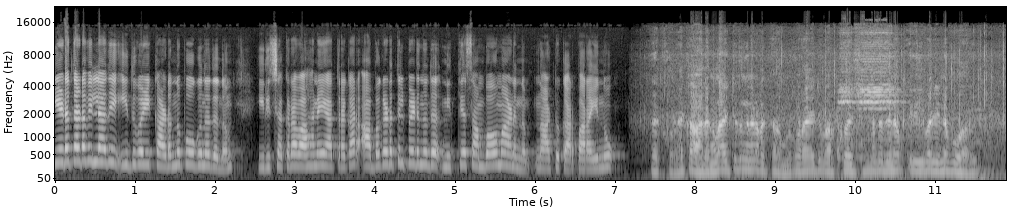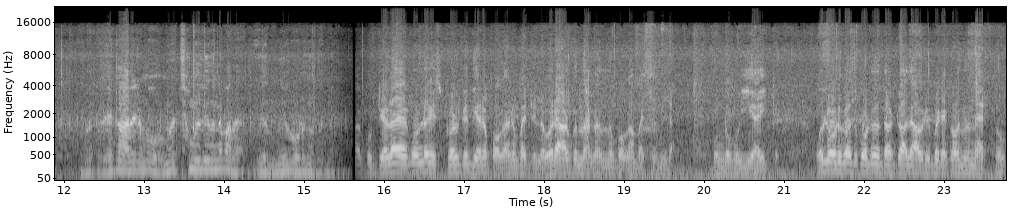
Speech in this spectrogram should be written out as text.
ഇടതടവില്ലാതെ ഇതുവഴി കടന്നു പോകുന്നതെന്നും ഇരുചക്ര വാഹന യാത്രക്കാർ അപകടത്തിൽപ്പെടുന്നത് നിത്യസംഭവമാണെന്നും നാട്ടുകാർ പറയുന്നു. കുറേ കാലങ്ങളായിട്ട് ഇങ്ങനെ കിടക്കുക നമ്മൾ കുറേ ആയിട്ട് വർക്ക് വെച്ചിട്ടൊക്കെ ഇതിനെ ഈ വഴി തന്നെ പോകാറ് അപ്പോൾ ഇത്രയും കാലം നമ്മൾ ഓർമ്മ വെച്ച മുതൽ തന്നെ പറയാം. എന്നീ ഈ റോഡ് ഇങ്ങനെ തന്നെ. കുട്ടികളെ കൊണ്ട് സ്കൂളിൽ ഇതുവരെ പോകാനും പറ്റില്ല. ഒരാൾക്കും നടന്ന് പോകാൻ പറ്റുന്നില്ല. കൊണ്ട് കുയ്യായിട്ട് ഒരു ലോഡ് അത് കൊണ്ട് തട്ടും അത് അവിടെ ഇവിടെയൊക്കെ ഒന്ന് നിരത്തും.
